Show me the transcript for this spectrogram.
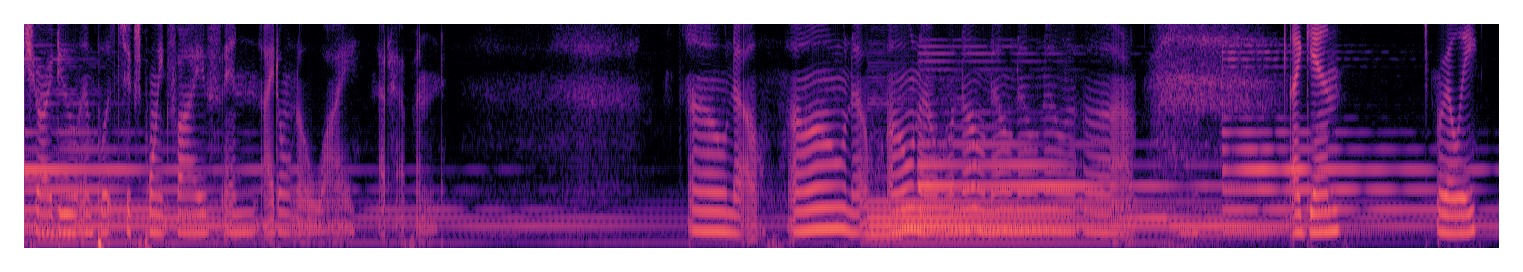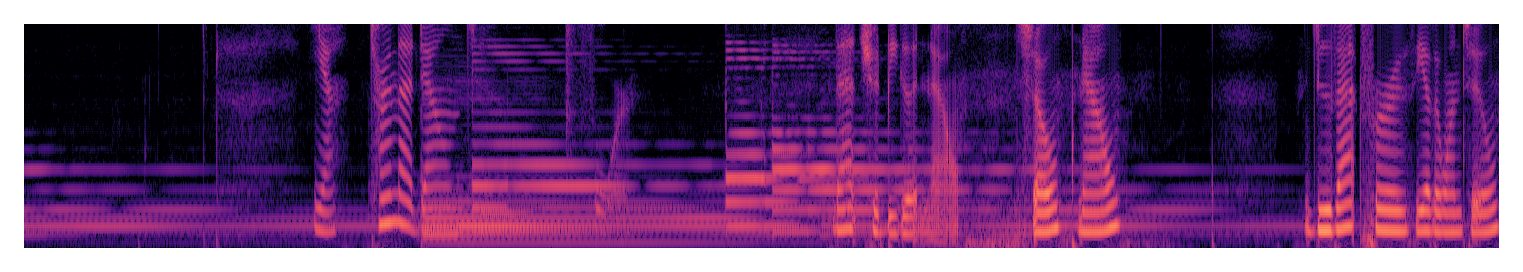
Sure I do input 6.5, and I don't know why that happened. Oh no. Oh no. Oh no. No, no, no, no, no. Uh, again? Really? Yeah. Turn that down to 4. That should be good now. So, now, do that for the other one too,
